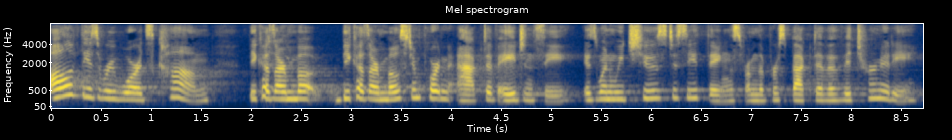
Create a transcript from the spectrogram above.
All of these rewards come because our, mo- because our most important act of agency is when we choose to see things from the perspective of eternity.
